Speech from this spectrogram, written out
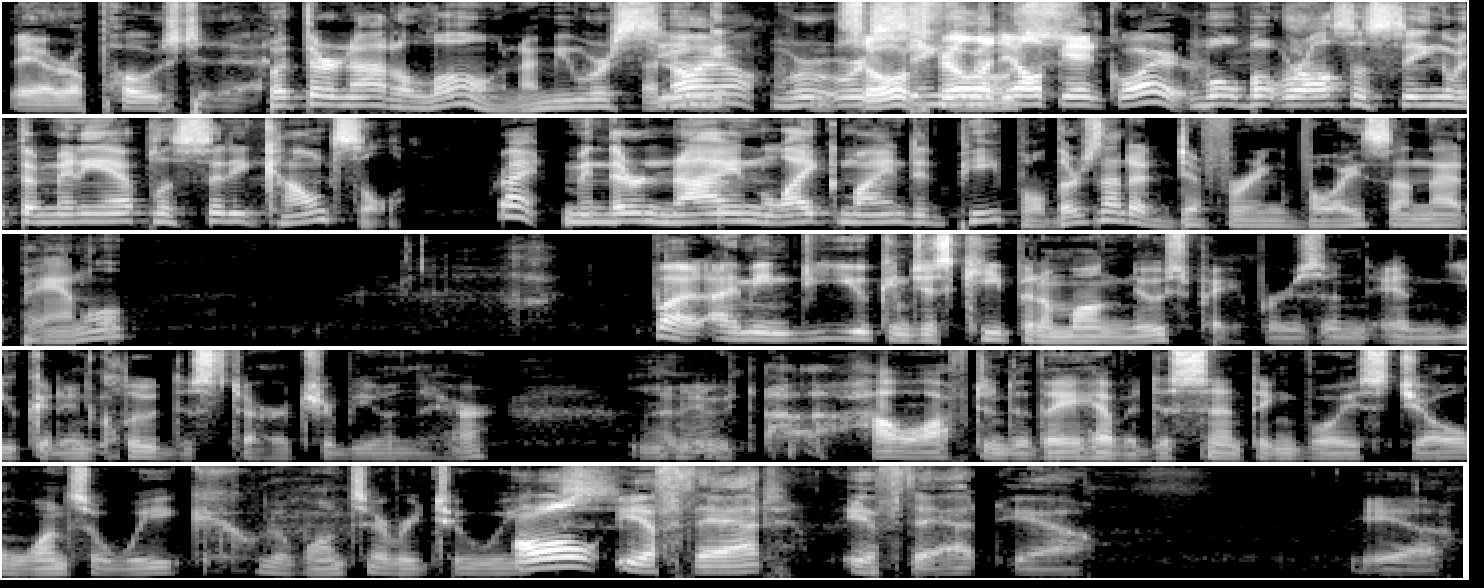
They are opposed to that. But they're not alone. I mean, we're seeing know, I it. We're, we're So seeing it- Philadelphia Inquirer. Well, but we're also seeing it with the Minneapolis City Council. Right. I mean, they're nine like-minded people. There's not a differing voice on that panel. But I mean, you can just keep it among newspapers, and, and you could include the Star Tribune there. I mm-hmm. mean, how often do they have a dissenting voice, Joe? Once a week, once every two weeks. Oh, if that, if that, yeah, yeah.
